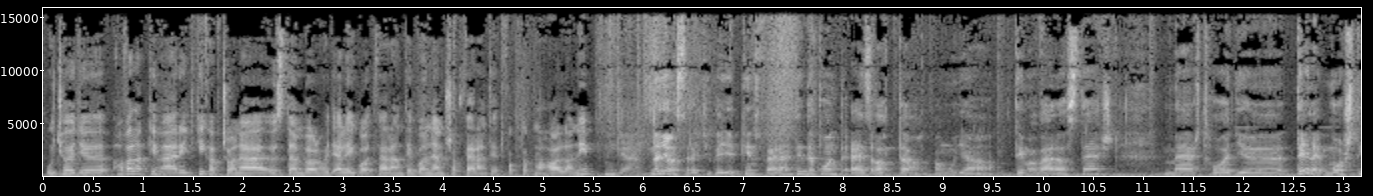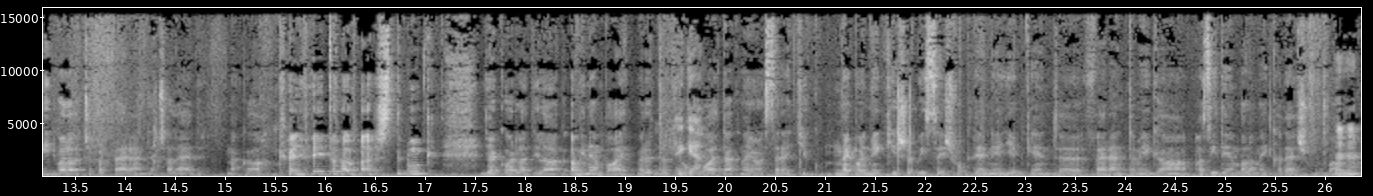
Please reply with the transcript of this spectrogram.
Úgyhogy ha valaki már így kikapcsolná ösztönből, hogy elég volt Ferrantéból, nem sok Ferrantét fogtok ma hallani. Igen. Nagyon szeretjük egyébként Ferrantét, de pont ez adta amúgy a témaválasztást mert hogy tényleg most így valahogy csak a Ferrante családnak a könyveit olvastunk gyakorlatilag, ami nem baj, mert ők tök jók voltak, nagyon szeretjük, meg majd még később vissza is fog térni egyébként Ferrante még a, az idén valamelyik adásunkban, uh-huh.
